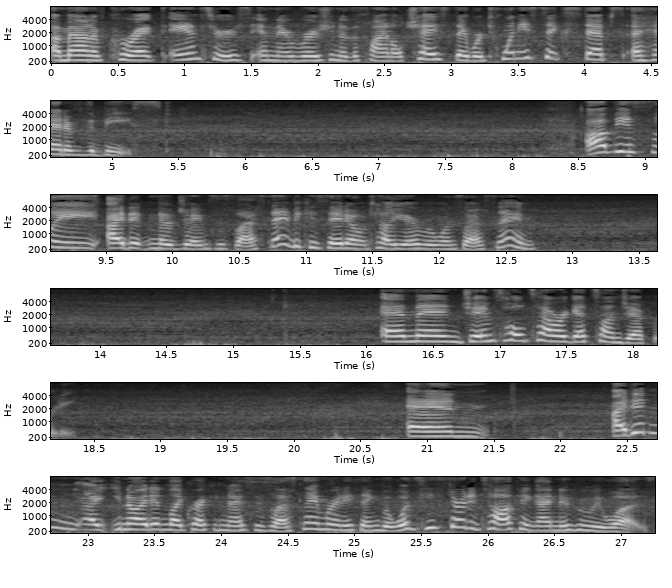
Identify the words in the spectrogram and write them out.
amount of correct answers in their version of the final chase. They were 26 steps ahead of the beast. Obviously, I didn't know James's last name because they don't tell you everyone's last name. And then James Holzhauer gets on Jeopardy. And I didn't, I, you know, I didn't like recognize his last name or anything, but once he started talking, I knew who he was.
